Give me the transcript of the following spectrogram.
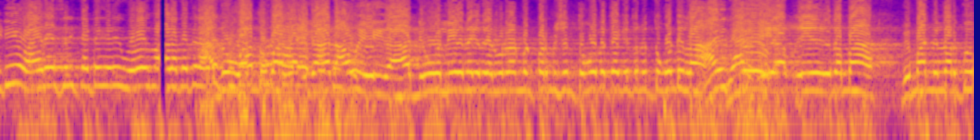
ಇಡೀ ವೈರಸ್ ಕ್ಯಾಟಗರಿ ವಿರೋಧ ಮಾಡಕತ್ತೀರಿ. ಅದು ಒಂದು ಭಾಗ. ಈಗ ನಾವು ಈಗ ನೀವು ಅಲ್ಲಿ ಏನಾಗಿದೆ? ಎನ್ವಿರಾನ್ಮೆಂಟ್ ಪರ್ಮಿಷನ್ ತಗೋಬೇಕಾಗಿತ್ತು ನೀವು ತಗೊಂಡಿಲ್ಲ. ನಮ್ಮ ವಿಮಾನ ನಿಲ್ದಾಣಕ್ಕೂ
